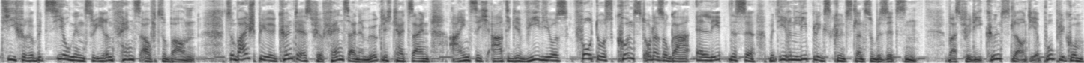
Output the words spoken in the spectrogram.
tiefere Beziehungen zu ihren Fans aufzubauen. Zum Beispiel könnte es für Fans eine Möglichkeit sein, einzigartige Videos, Fotos, Kunst oder sogar Erlebnisse mit ihren Lieblingskünstlern zu besitzen, was für die Künstler und ihr Publikum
